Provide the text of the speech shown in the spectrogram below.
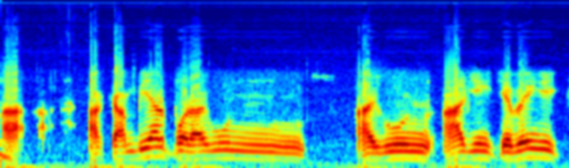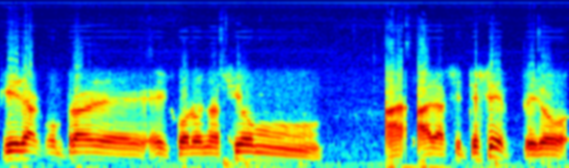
a, cambiar por algún algún alguien que venga y quiera comprar el, coronación a, la CTC, pero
